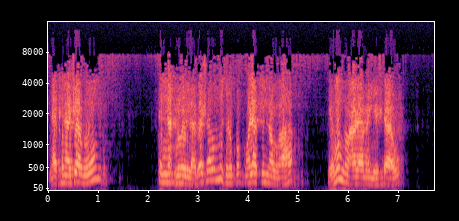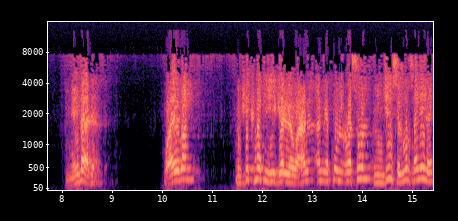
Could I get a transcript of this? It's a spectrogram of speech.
لكن أجابوهم إن نحن إلا بشر مثلكم ولكن الله يمن على من يشاء من عباده. وأيضا من حكمته جل وعلا أن يكون الرسول من جنس المرسل إليه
